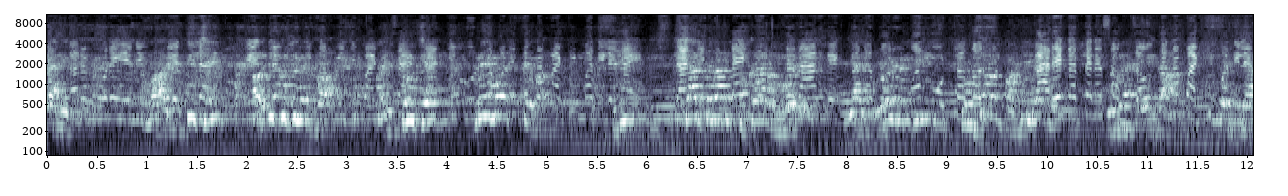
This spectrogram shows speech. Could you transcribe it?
शांताराम मोरे हे निवडून येतील. केंद्रीय मंत्री कपिलजी पाटील साहेब यांनी पूर्णपणे त्यांना पाठिंबा दिलेला आहे. राग व्यक्त न करून मन मोठं करून कार्यकर्त्यांना समजावून त्यांना पाठिंबा दिला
